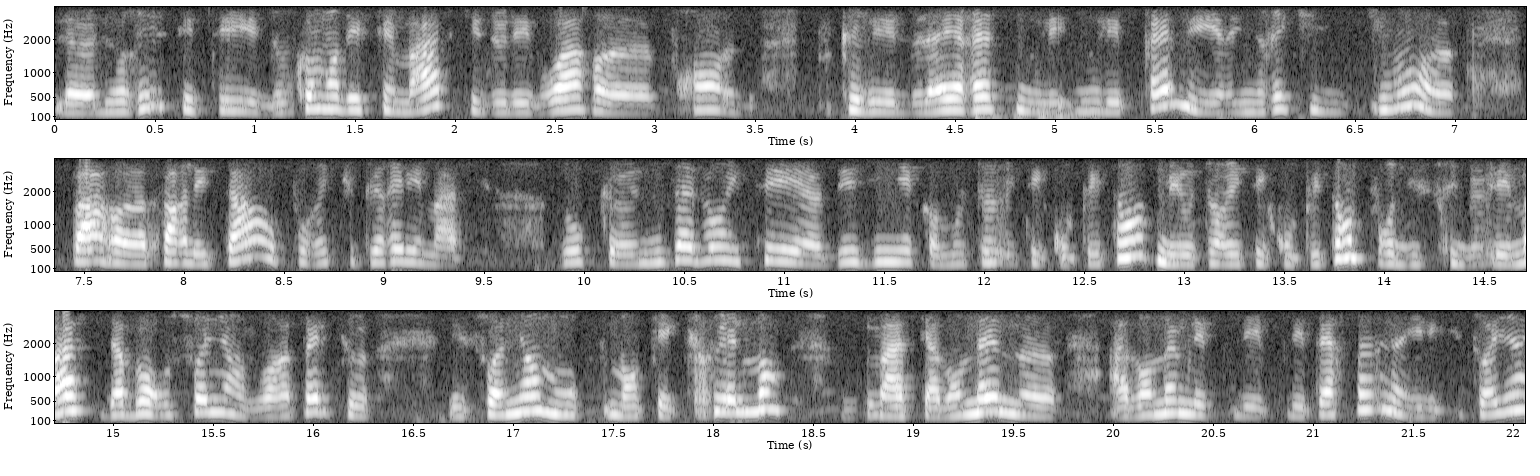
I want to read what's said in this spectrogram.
le, risque était de commander ces masques et de les voir prendre, que l'ARS nous les, nous les prenne et une réquisition par, euh, par l'État pour récupérer les masques. Donc euh, nous avons été euh, désignés comme autorité compétente, mais autorité compétente pour distribuer les masques d'abord aux soignants. Je vous rappelle que les soignants manquaient cruellement de masques avant même, avant même les, les, les, personnes et les citoyens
